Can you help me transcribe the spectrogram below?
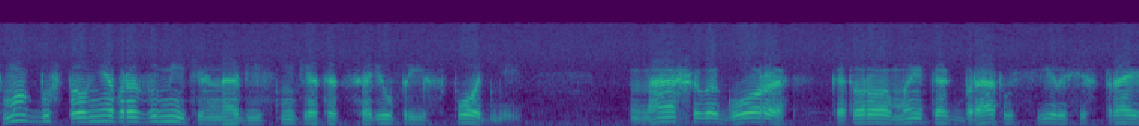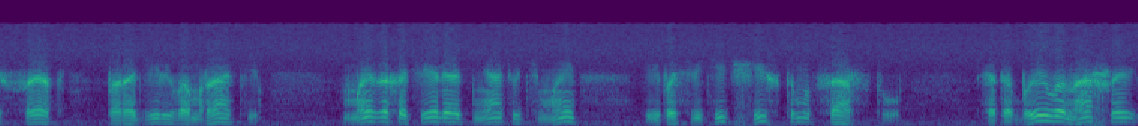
смог бы вполне вразумительно объяснить это царю преисподней. Нашего гора, которого мы, как брат Усир и сестра Исет, породили во мраке, мы захотели отнять у тьмы и посвятить чистому царству. Это было нашей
